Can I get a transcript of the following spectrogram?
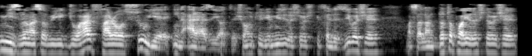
میز به مسابقه یک جوهر فراسوی این عرضیاته شما می‌تونید یه میزی داشته باشید که فلزی باشه مثلا دو تا پایه داشته باشه.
